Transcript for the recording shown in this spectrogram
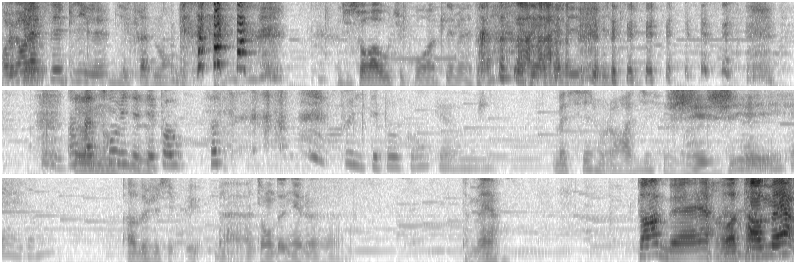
On lui que enlève ses piles discrètement. tu sauras où tu pourras te les mettre. Ah, ça se trouve, ils étaient pas au... Ça se... ça se trouve, ils étaient pas au courant que... j'ai- Bah si, on leur a dit. GG. dormi. Ah bah je sais plus. Bah attends, Daniel. euh, Ta mère. Ta mère Oh, ta mère,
